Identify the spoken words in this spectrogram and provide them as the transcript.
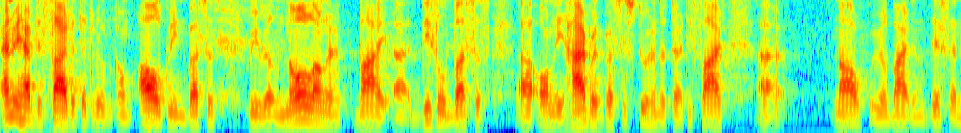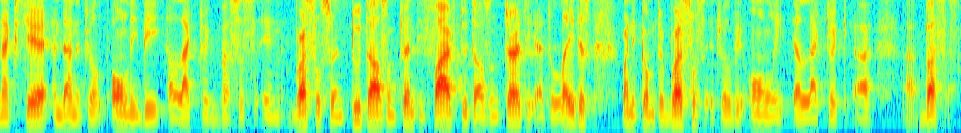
And we have decided that will become all green buses. We will no longer buy uh, diesel buses, uh, only hybrid buses, 235 now we will buy them this and next year, and then it will only be electric buses in Brussels. So in 2025, 2030 at the latest, when you come to Brussels, it will be only electric uh, uh, buses.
